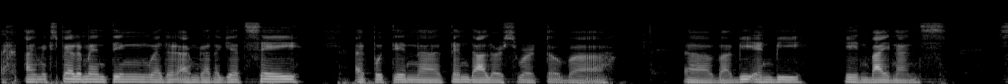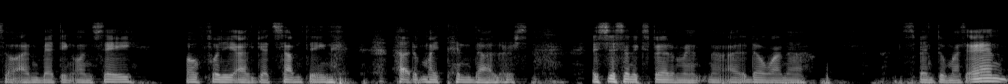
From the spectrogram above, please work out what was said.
I'm experimenting whether I'm gonna get say I put in uh, $10 worth of uh, of uh, BNB in Binance. So I'm betting on say. Hopefully I'll get something out of my $10 it's just an experiment no, I don't wanna spend too much. And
